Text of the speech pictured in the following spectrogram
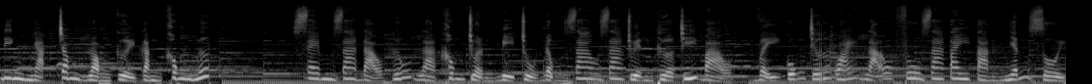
Đinh nhạc trong lòng cười gần không ngớt. Xem ra đảo hữu là không chuẩn bị chủ động giao ra chuyện thừa chí bảo. Vậy cũng chớ quái, lão phu ra tay tàn nhẫn rồi.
